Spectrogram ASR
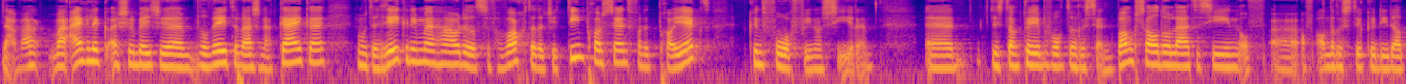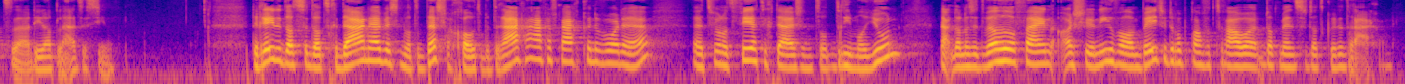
nou, waar, waar eigenlijk, als je een beetje wil weten waar ze naar kijken, je moet er rekening mee houden dat ze verwachten dat je 10% van het project kunt voorfinancieren. Uh, dus dan kun je bijvoorbeeld een recent banksaldo laten zien of, uh, of andere stukken die dat, die dat laten zien. De reden dat ze dat gedaan hebben is omdat er best wel grote bedragen aangevraagd kunnen worden. Hè? 240.000 tot 3 miljoen. Nou, dan is het wel heel fijn als je in ieder geval een beetje erop kan vertrouwen dat mensen dat kunnen dragen.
